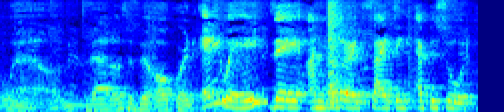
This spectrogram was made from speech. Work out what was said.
Well, that was a bit awkward. Anyway, today another exciting episode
